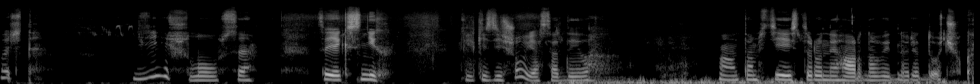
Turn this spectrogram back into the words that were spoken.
Бачите, зійшло все. Це як сніг. Тільки зійшов, я садила. А, там з цієї сторони гарно видно рядочок.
